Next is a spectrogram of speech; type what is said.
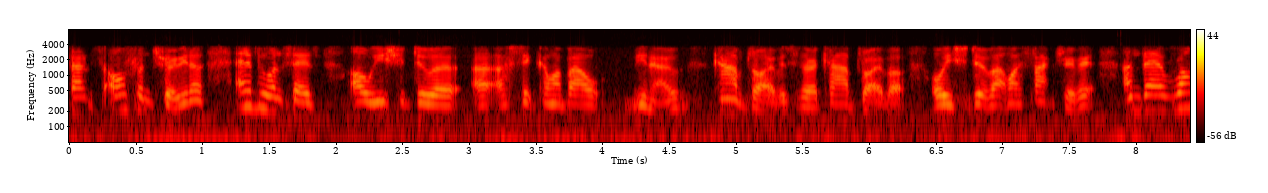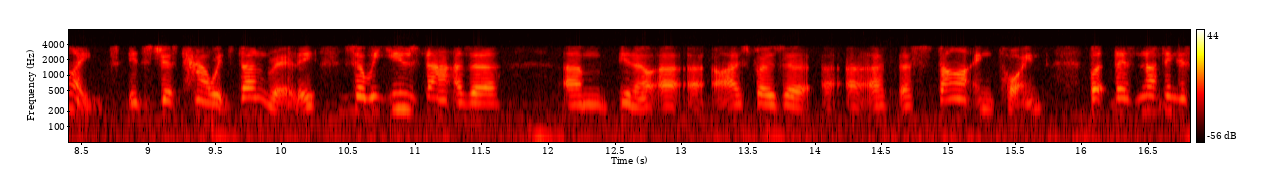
that's often true. You know, everyone says, oh, you should do a, a, a sitcom about you know cab drivers if they're a cab driver, or you should do about my factory of it, and they're right. It's just how it's done, really. So we use that as a um, you know, a, a, I suppose a, a, a starting point. But there's nothing as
